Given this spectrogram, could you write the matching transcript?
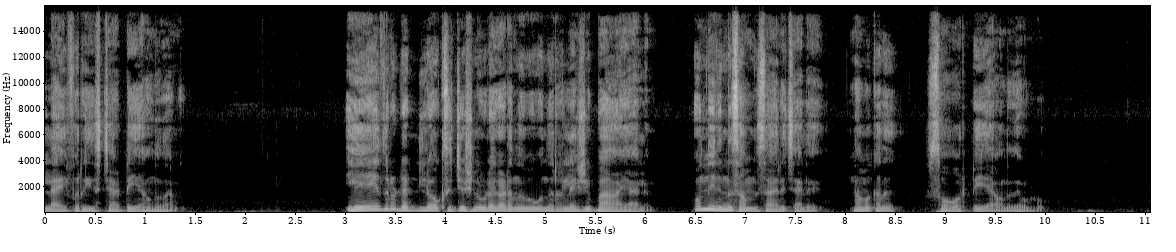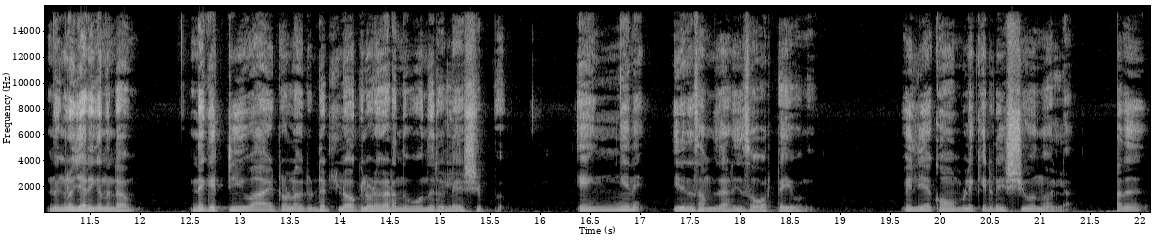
ലൈഫ് റീസ്റ്റാർട്ട് ചെയ്യാവുന്നതാണ്. ഏതൊരു ഡെഡ് ലോക്ക് സിറ്റുവേഷനിലൂടെ കടന്നു പോകുന്ന റിലേഷൻഷിപ്പ് ആയാലും ഒന്നിരുന്ന് സംസാരിച്ചാൽ നമുക്കത് സോർട്ട് ചെയ്യാവുന്നതേ ഉള്ളൂ. നിങ്ങൾ വിചാരിക്കുന്നുണ്ടാവും നെഗറ്റീവായിട്ടുള്ള ഒരു ഡെഡ് ലോക്കിലൂടെ കടന്നു പോകുന്ന റിലേഷൻഷിപ്പ് എങ്ങനെ ഇരുന്ന് സംസാരിച്ച് സോർട്ട് ചെയ്യുമെന്ന്. വലിയ കോംപ്ലിക്കേറ്റഡ് ഇഷ്യൂ ഒന്നുമല്ല. അത്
